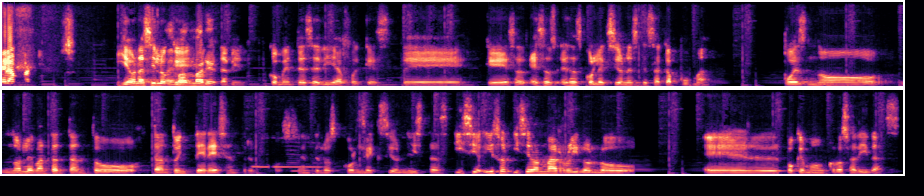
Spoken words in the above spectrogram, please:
Eran patitos. Y aún así lo Además, Mario- que también comenté ese día fue que este que esas, esas, esas colecciones que saca Puma pues no, no levantan tanto, tanto interés entre los, entre los coleccionistas. Hici- hizo- hicieron más ruido lo, el Pokémon Cross Adidas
